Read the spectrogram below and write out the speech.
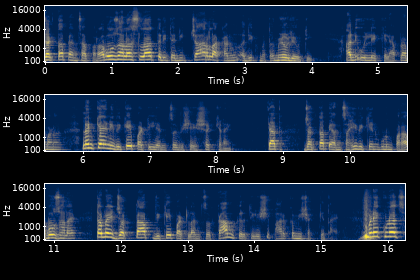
जगताप यांचा पराभव झाला असला तरी त्यांनी चार लाखांहून अधिक मतं मिळवली होती. आधी उल्लेख केल्याप्रमाणे लंके आणि विखे पाटील यांचं विशेष शक्य नाही. त्यात जगताप यांचाही विखेंकडून पराभव झालाय. त्यामुळे जगताप विखे पाटलांचं काम करतील अशी फार कमी शक्यता आहे. पण एकूणच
